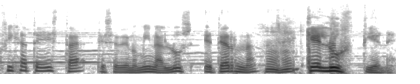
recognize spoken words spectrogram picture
Fíjate, esta que se denomina luz eterna, ¿qué luz tiene?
